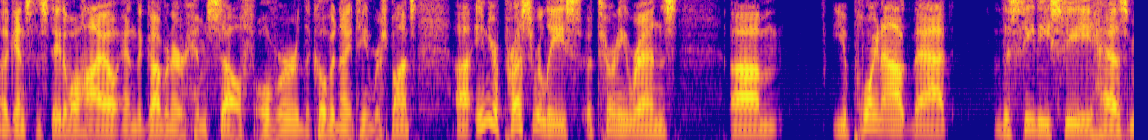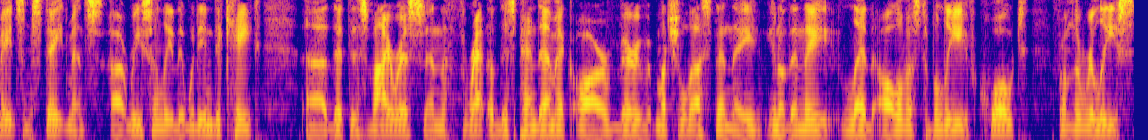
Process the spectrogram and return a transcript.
against the state of Ohio and the governor himself over the COVID 19 response. Uh, in your press release, attorney Renz, um, you point out that the CDC has made some statements uh, recently that would indicate uh, that this virus and the threat of this pandemic are very much less than they, you know, than they led all of us to believe. Quote, from the release.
